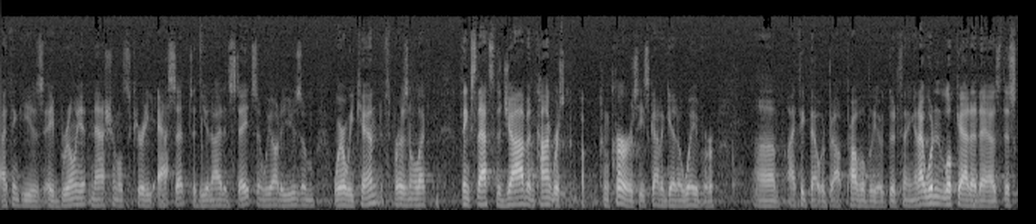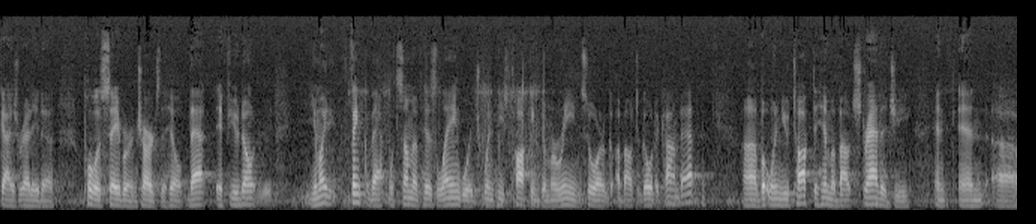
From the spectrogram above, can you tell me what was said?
I think he is a brilliant national security asset to the United States, and we ought to use him where we can. If the president elect thinks that's the job and Congress concurs, he's got to get a waiver. Uh, I think that would be probably a good thing. And I wouldn't look at it as this guy's ready to pull his saber and charge the hilt. That, if you don't, you might think that with some of his language when he's talking to Marines who are about to go to combat. Uh, but when you talk to him about strategy, and, and, uh,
